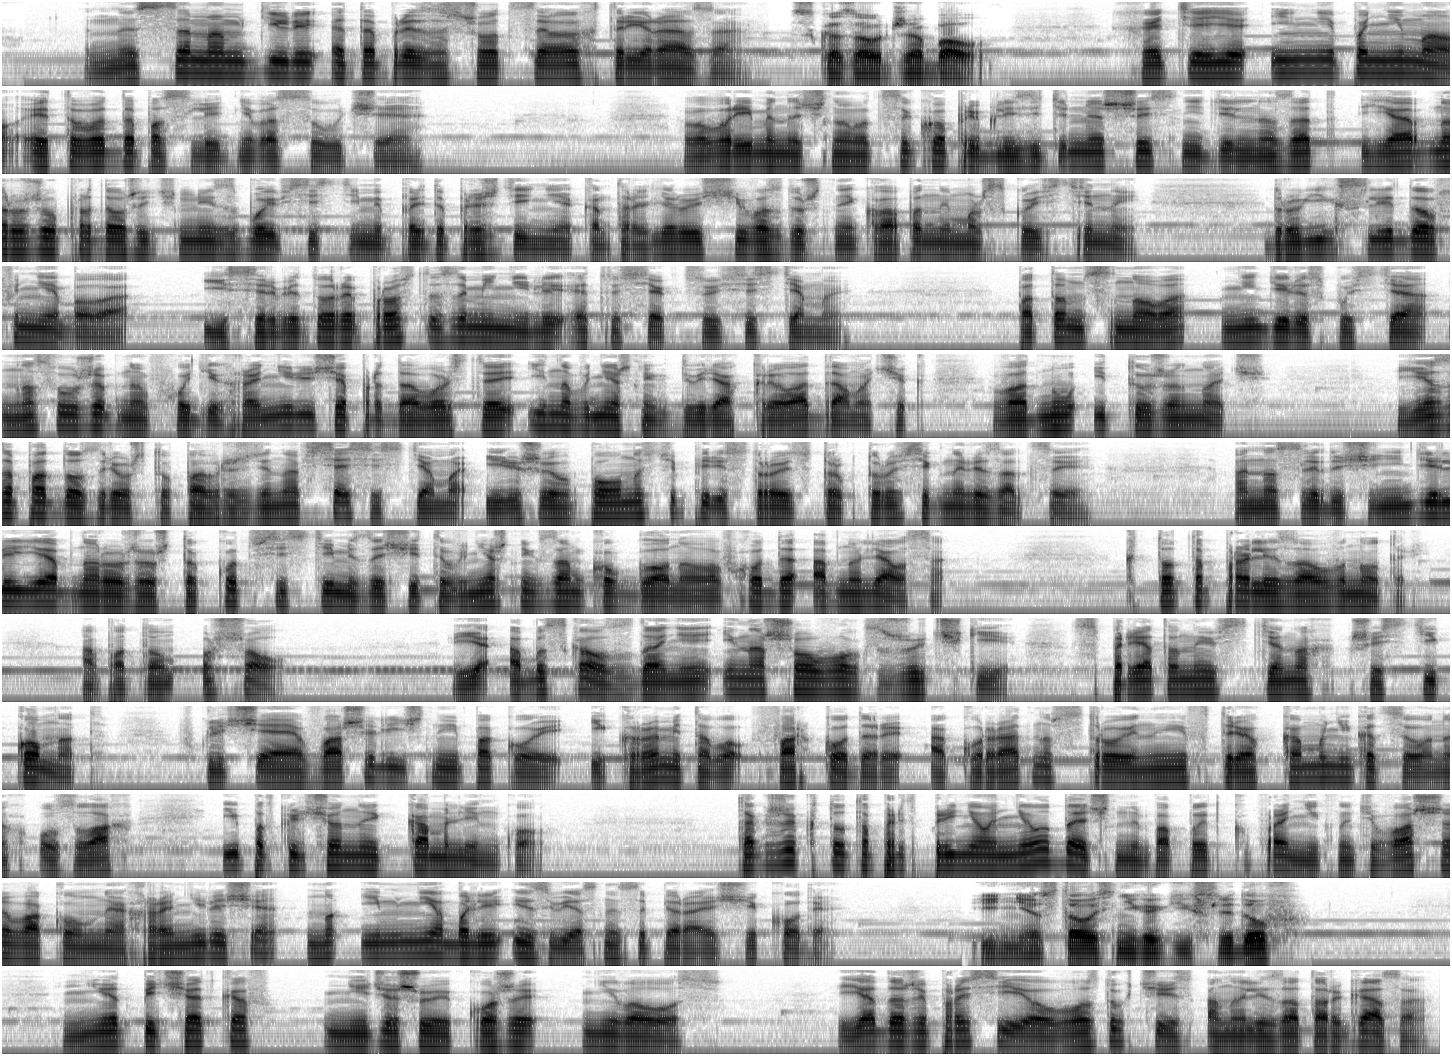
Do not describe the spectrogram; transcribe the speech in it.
«На самом деле это произошло целых три раза», — сказал Джабал. «Хотя я и не понимал этого до последнего случая. Во время ночного цикла приблизительно 6 недель назад я обнаружил продолжительный сбой в системе предупреждения, контролирующей воздушные клапаны морской стены. Других следов не было, и сервиторы просто заменили эту секцию системы. Потом снова, неделю спустя, на служебном входе хранилища продовольствия и на внешних дверях крыла дамочек в одну и ту же ночь. Я заподозрил, что повреждена вся система и решил полностью перестроить структуру сигнализации. А на следующей неделе я обнаружил, что код в системе защиты внешних замков главного входа обнулялся. Кто-то пролезал внутрь, а потом ушел. Я обыскал здание и нашел вокс-жучки, спрятанные в стенах шести комнат – включая ваши личные покои, и кроме того, фаркодеры, аккуратно встроенные в трех коммуникационных узлах и подключенные к камлинку. Также кто-то предпринял неудачную попытку проникнуть в ваше вакуумное хранилище, но им не были известны запирающие коды. И не осталось никаких следов? Ни отпечатков, ни чешуи кожи, ни волос. Я даже просеял воздух через анализатор газа,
